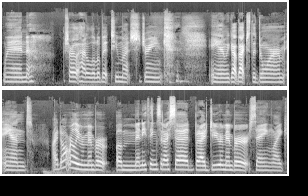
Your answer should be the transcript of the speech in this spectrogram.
when Charlotte had a little bit too much to drink. and we got back to the dorm and I don't really remember uh, many things that I said, but I do remember saying like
